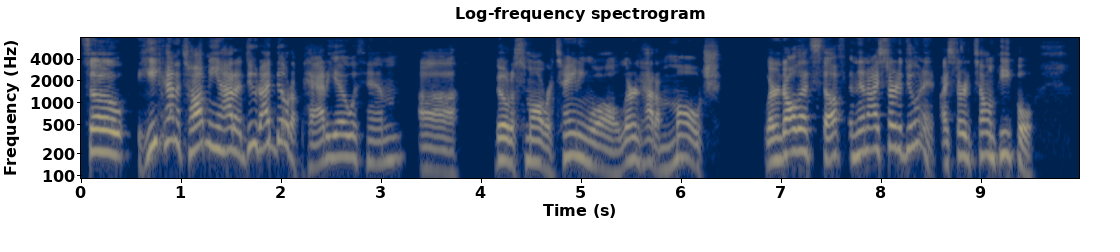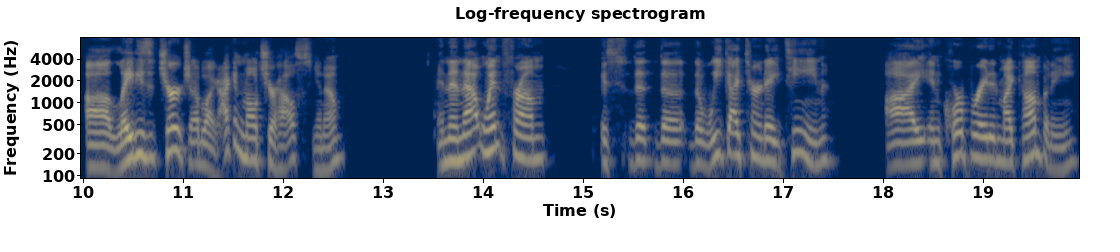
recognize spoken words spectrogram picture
So he kind of taught me how to dude i built a patio with him uh built a small retaining wall learned how to mulch learned all that stuff and then i started doing it. I started telling people uh ladies at church i'm like i can mulch your house you know and then that went from it's the the the week i turned 18 i incorporated my company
